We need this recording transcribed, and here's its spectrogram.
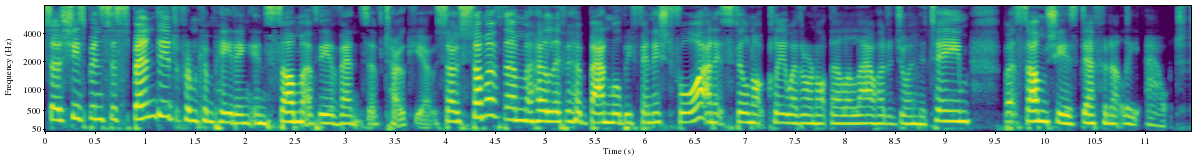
So she's been suspended from competing in some of the events of Tokyo. So some of them her her ban will be finished for, and it's still not clear whether or not they'll allow her to join the team. But some she is definitely out.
